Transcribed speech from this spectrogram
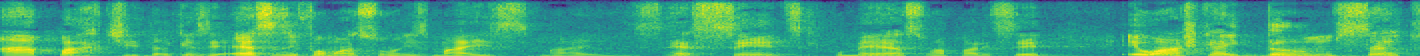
A partir da, quer dizer, essas informações mais, mais recentes que começam a aparecer, eu acho que aí dão um certo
